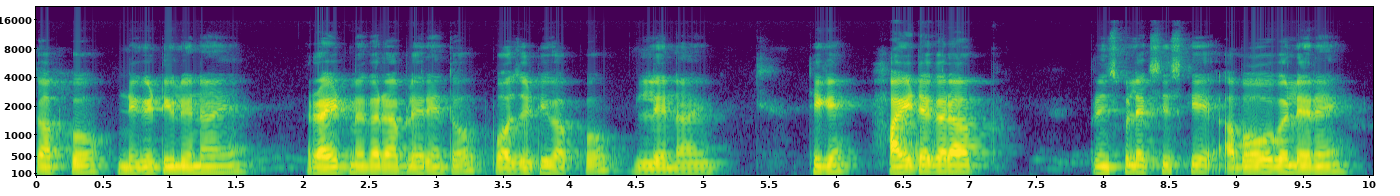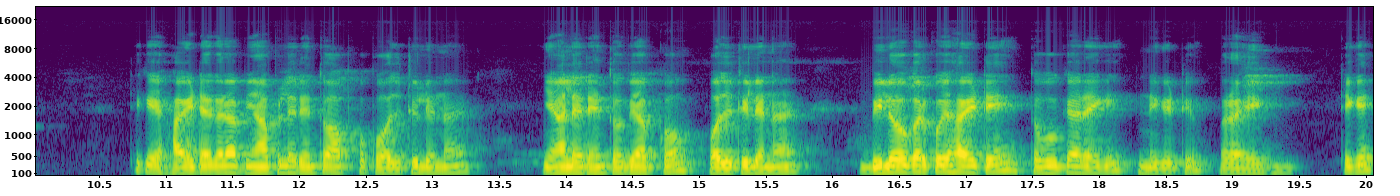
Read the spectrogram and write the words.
तो आपको नेगेटिव लेना है। राइट में अगर आप ले रहे हैं तो पॉजिटिव आपको लेना है, ठीक है? हाइट अगर आप प्रिंसिपल एक्सिस के अबव अगर ले रहे हैं, ठीक है, हाइट अगर आप यहाँ पर ले रहे हैं तो आपको पॉजिटिव लेना है, यहाँ ले रहे हैं तो भी आपको पॉजिटिव लेना है, बिलो अगर कोई हाइट है तो वो क्या रहेगी, नेगेटिव रहेगी, ठीक है।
